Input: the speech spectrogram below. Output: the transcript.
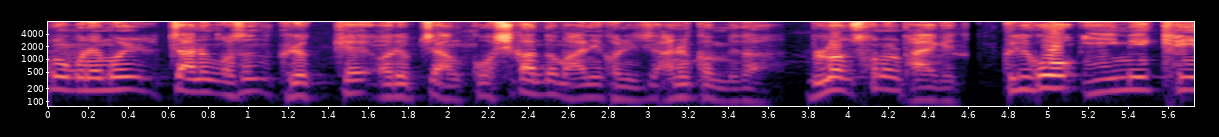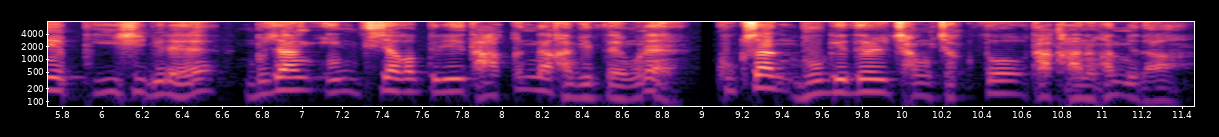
프로그램을 짜는 것은 그렇게 어렵지 않고 시간도 많이 걸리지 않을 겁니다. 물론 손을 봐야겠죠. 그리고 이미 KF-21에 무장 인티 작업들이 다 끝나가기 때문에 국산 무기들 장착도 다 가능합니다.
